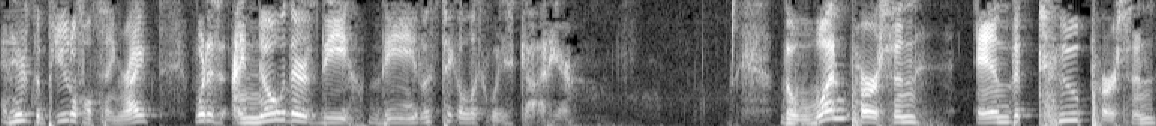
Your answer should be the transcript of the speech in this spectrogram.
And here's the beautiful thing, right? What is I know there's the the let's take a look at what he's got here. The one person and the two person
